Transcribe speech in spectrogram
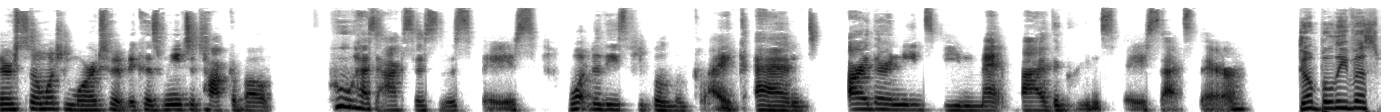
There's so much more to it because we need to talk about who has access to the space? What do these people look like? And are their needs being met by the green space that's there? Don't believe us?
